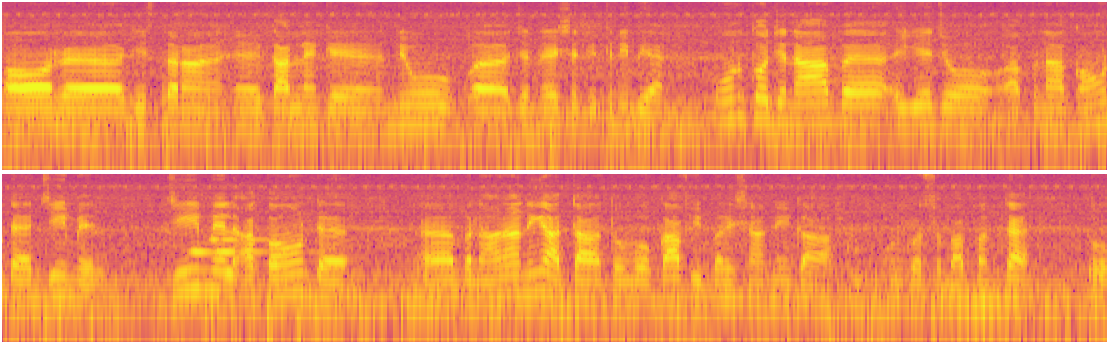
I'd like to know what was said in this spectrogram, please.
और जिस तरह कर लें कि न्यू जनरेशन जितनी भी है, उनको जनाब ये जो अपना अकाउंट है जी मेल जी मेल अकाउंट बनाना नहीं आता तो वो काफ़ी परेशानी का उनको सबब बनता है। तो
